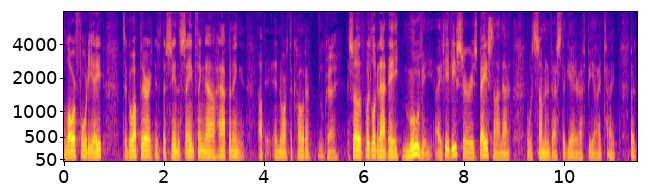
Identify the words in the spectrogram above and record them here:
lower 48 to go up there. They're seeing the same thing now happening up in North Dakota. Okay. So we're looking at a movie, a TV series based on that, with some investigator, FBI type, but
